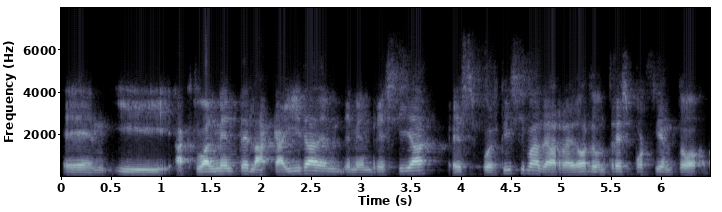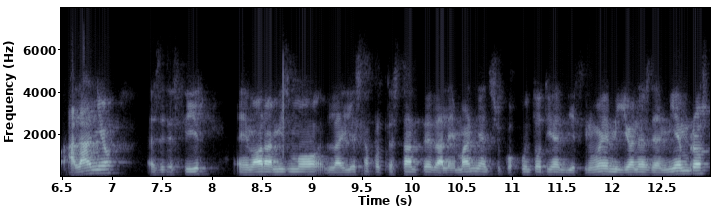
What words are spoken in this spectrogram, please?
Eh, y actualmente la caída de, de membresía es fuertísima, de alrededor de un 3% al año, es decir, Em, ahora mismo la Iglesia Protestante de Alemania en su conjunto tiene 19 millones de miembros,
